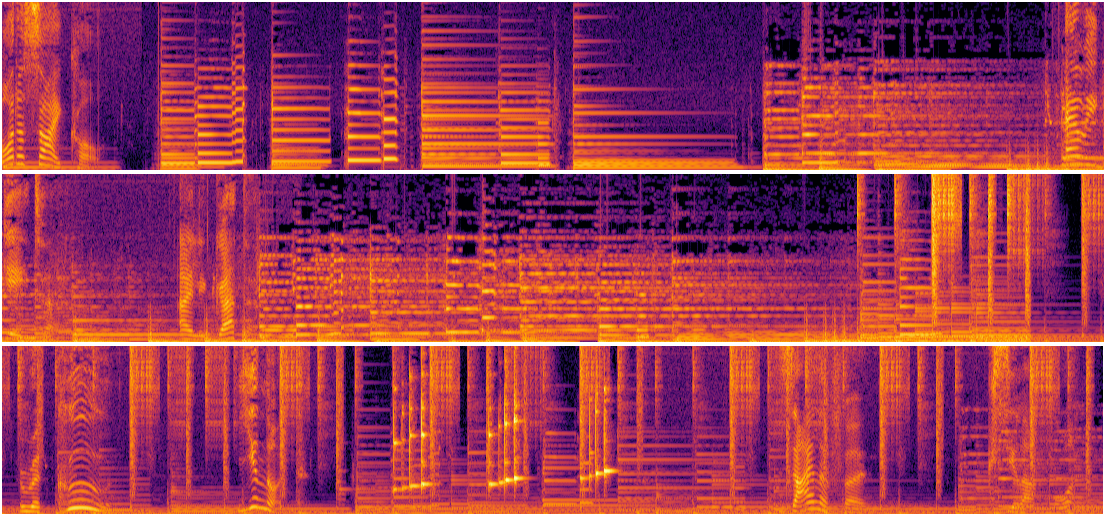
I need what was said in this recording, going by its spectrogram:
motorcycle alligator alligator raccoon енот xylophone, xylophone.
